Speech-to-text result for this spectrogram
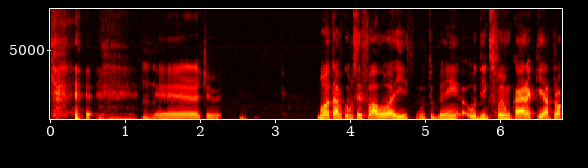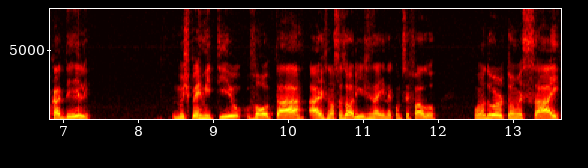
uhum. é, deixa eu ver. Bom, Otávio, como você falou aí, muito bem, o Diggs foi um cara que a troca dele nos permitiu voltar às nossas origens aí, né, como você falou. Quando o Earl Thomas sai,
